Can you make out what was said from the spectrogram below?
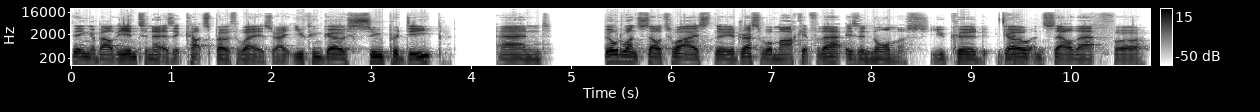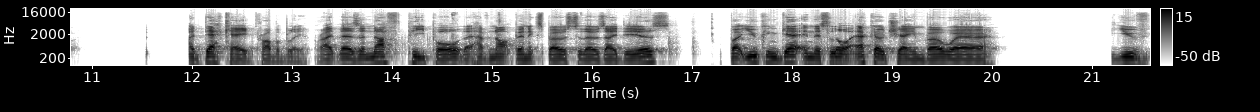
thing about the internet is it cuts both ways, right? You can go super deep and build once, sell twice. The addressable market for that is enormous. You could go and sell that for a decade, probably, right? There's enough people that have not been exposed to those ideas, but you can get in this little echo chamber where you've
